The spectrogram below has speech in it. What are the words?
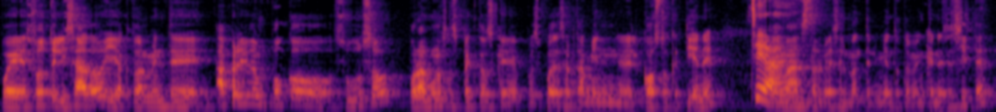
pues fue utilizado y actualmente ha perdido un poco su uso por algunos aspectos que pues puede ser también el costo que tiene, sí, además tal vez el mantenimiento también que necesite.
